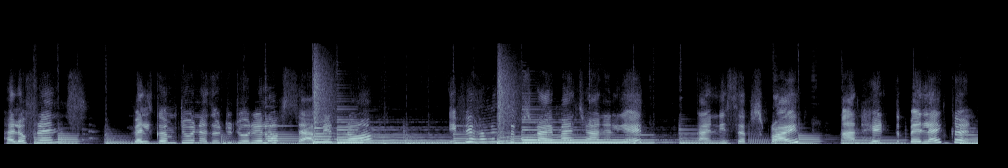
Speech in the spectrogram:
Hello friends, welcome to another tutorial of Sapien Vlog. If you haven't subscribed my channel yet, kindly subscribe and hit the bell icon.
